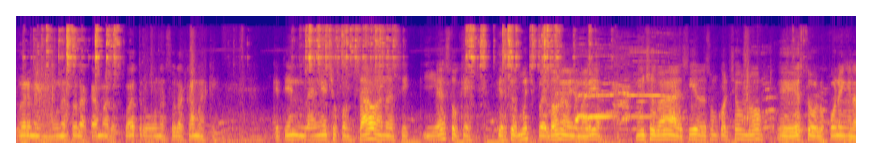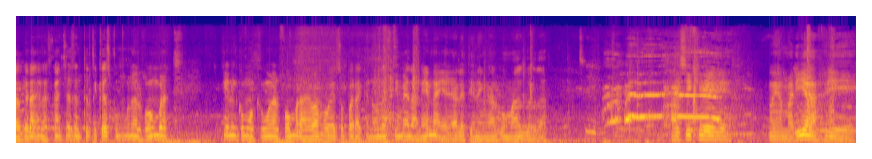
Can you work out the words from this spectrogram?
duermen en una sola cama los cuatro, una sola cama que, que tienen, la han hecho con sábanas y, esto que, que esto es mucho, perdone doña María, muchos van a decir es un colchón, no, eh, esto lo ponen en las, en las canchas sintéticas como una alfombra, tienen como que una alfombra debajo de eso para que no lastime a la nena y allá le tienen algo más, ¿verdad? Sí. Así que, doña María, eh,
